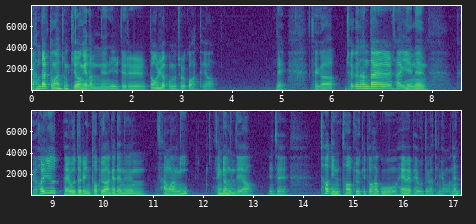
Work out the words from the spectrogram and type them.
한 달 동안 좀 기억에 남는 일들을 떠올려 보면 좋을 것 같아요. 네. 제가 최근 한 달 사이에는 그 헐리우드 배우들을 인터뷰하게 되는 상황이 생겼는데요. 이제 첫 인터뷰기도 하고 해외 배우들 같은 경우는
